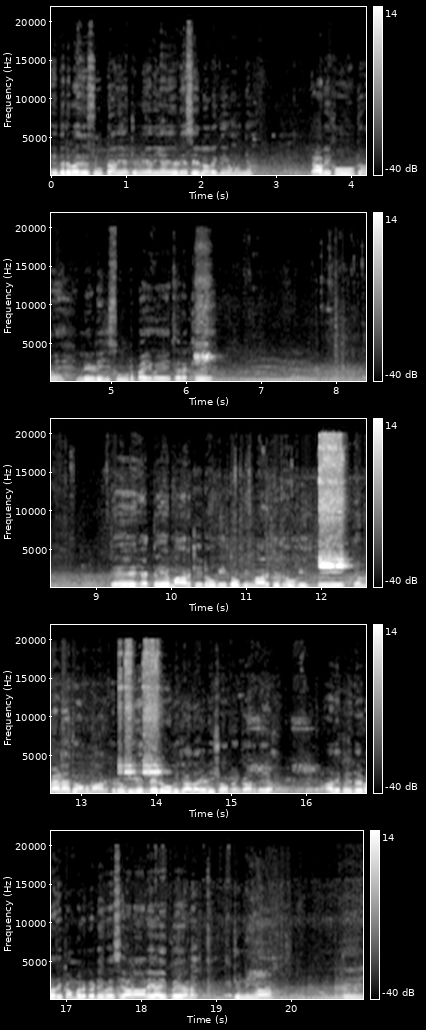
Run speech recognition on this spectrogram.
ਇੱਧਰਲੇ ਪਾਸੇ ਸੂਟਾਂ ਦੀਆਂ ਚੁੰਨੀਆਂ ਦੀਆਂ ਜਿਹੜੀਆਂ ਸੇਲਾਂ ਲੱਗੀਆਂ ਹੋਈਆਂ। ਆ ਵੇਖੋ ਕਿਵੇਂ ਲੇਡੀਜ਼ ਸੂਟ ਪਏ ਹੋਏ ਇੱਥੇ ਰੱਖੇ ਹੋਏ। ਤੇ ਇੱਕ ਇਹ ਮਾਰਕੀਟ ਹੋ ਗਈ ਧੋਬੀ ਮਾਰਕੀਟ ਹੋ ਗਈ ਤੇ ਮਹਿਣਾ ਚੌਂਕ ਮਾਰਕੀਟ ਹੋ ਗਈ। ਇੱਥੇ ਲੋਕ ਜ਼ਿਆਦਾ ਜਿਹੜੀ ਸ਼ਾਪਿੰਗ ਕਰਦੇ ਆ। ਆ ਦੇਖੋ ਇਧਰ ਪਾਸੇ ਕੰਬਲ ਕੱਢੇ ਪਏ ਸਿਆਲਾਂ ਵਾਲੇ ਆਏ ਪਏ ਹਨ, ਚੁੰਨੀਆਂ। ਤੇ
